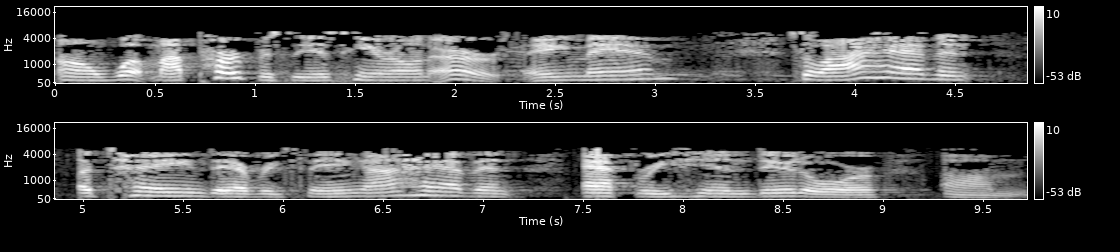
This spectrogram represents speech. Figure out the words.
on what my purpose is here on earth. Amen. So I haven't attained everything. I haven't apprehended or um,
